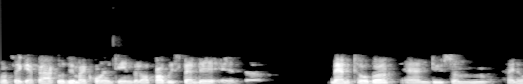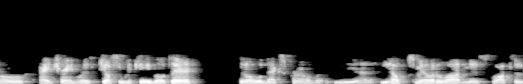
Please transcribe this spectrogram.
once I get back, I'll do my quarantine, but I'll probably spend it in uh, Manitoba and do some. I know I train with Justin McCabe out there, the old ex pro, but he uh, he helps me out a lot, and there's lots of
